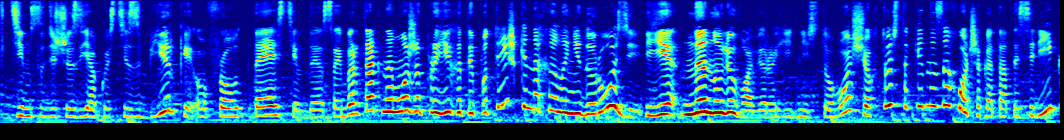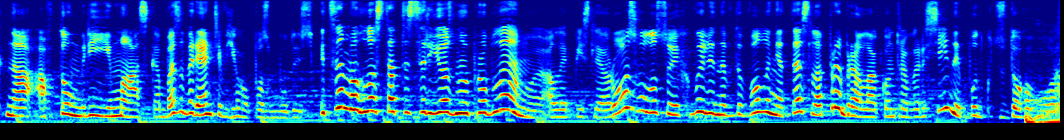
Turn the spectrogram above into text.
Втім, судячи з якості збірки офроуд тестів, де Cybertruck не може приїхати по трішки нахиленій дорозі, є не нульова вірогідність того, що хтось таки не захоче кататись рік на авто мрії маска без варіантів його позбутись. І це могло стати серйозною проблемою, але після розголосу і хвилі невдоволення Тесла прибрала контроверсійний пункт з договору.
